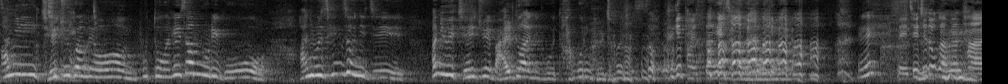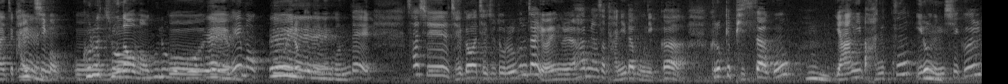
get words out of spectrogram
아니 제주 된 가면 보통 해산물이고 아니면 생선이지. 아니 왜 제주에 말도 아니고 닭으로 결정하셨어? 그게 발상의 전환이에요. 예? 네, 제주도 가면 다 이제 갈치 네. 먹고 그렇죠. 문어 먹고, 문어 먹고, 네, 예. 회 먹고 예. 이렇게 되는 건데 사실 제가 제주도를 혼자 여행을 하면서 다니다 보니까 그렇게 비싸고 음. 양이 많고 이런 음. 음. 식을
